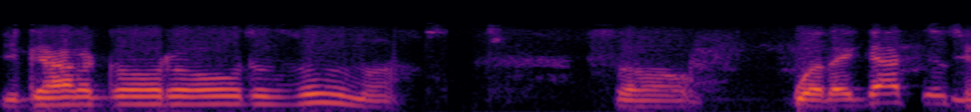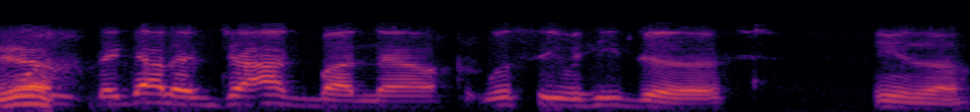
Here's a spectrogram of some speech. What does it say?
you got to go to old Azumah. So Well, they got this Yeah. one. They got a Dogboe now. We'll see what he does. You know,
